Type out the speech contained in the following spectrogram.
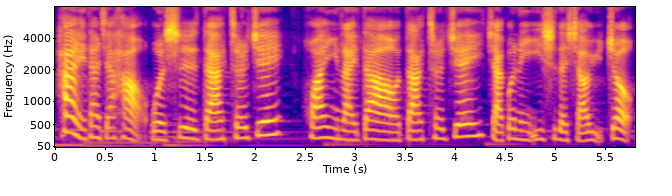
嗨，大家好，我是 Dr. J，欢迎来到 Dr. J 贾桂林医师的小宇宙。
